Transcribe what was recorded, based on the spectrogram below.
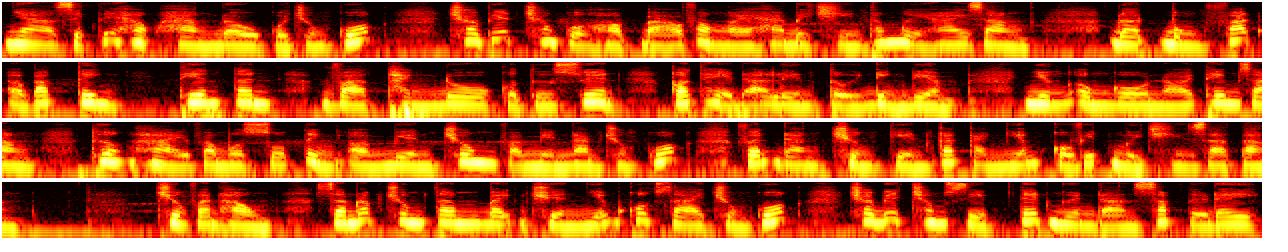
nhà dịch tễ học hàng đầu của Trung Quốc, cho biết trong cuộc họp báo vào ngày 29 tháng 12 rằng đợt bùng phát ở Bắc Kinh Thiên Tân và Thành Đô của Tứ Xuyên có thể đã lên tới đỉnh điểm. Nhưng ông Ngô nói thêm rằng Thượng Hải và một số tỉnh ở miền Trung và miền Nam Trung Quốc vẫn đang chứng kiến các ca nhiễm COVID-19 gia tăng. Trương Văn Hồng, Giám đốc Trung tâm Bệnh truyền nhiễm quốc gia Trung Quốc, cho biết trong dịp Tết Nguyên đán sắp tới đây,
